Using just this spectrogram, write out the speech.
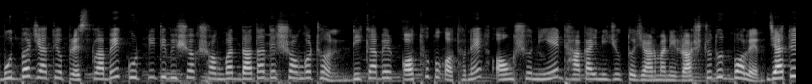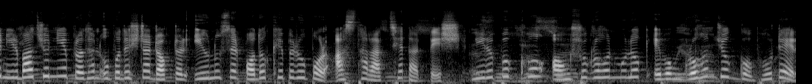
বুধবার জাতীয় প্রেস ক্লাবে কূটনীতি বিষয়ক সংবাদদাতাদের সংগঠন ডিকাবের কথোপকথনে অংশ নিয়ে ঢাকায় নিযুক্ত জার্মানির রাষ্ট্রদূত বলেন জাতীয় নির্বাচন নিয়ে প্রধান উপদেষ্টা ডক্টর ইউনুসের পদক্ষেপের উপর আস্থা রাখছে তার দেশ। নিরপেক্ষ অংশগ্রহণমূলক এবং গ্রহণযোগ্য ভোটের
